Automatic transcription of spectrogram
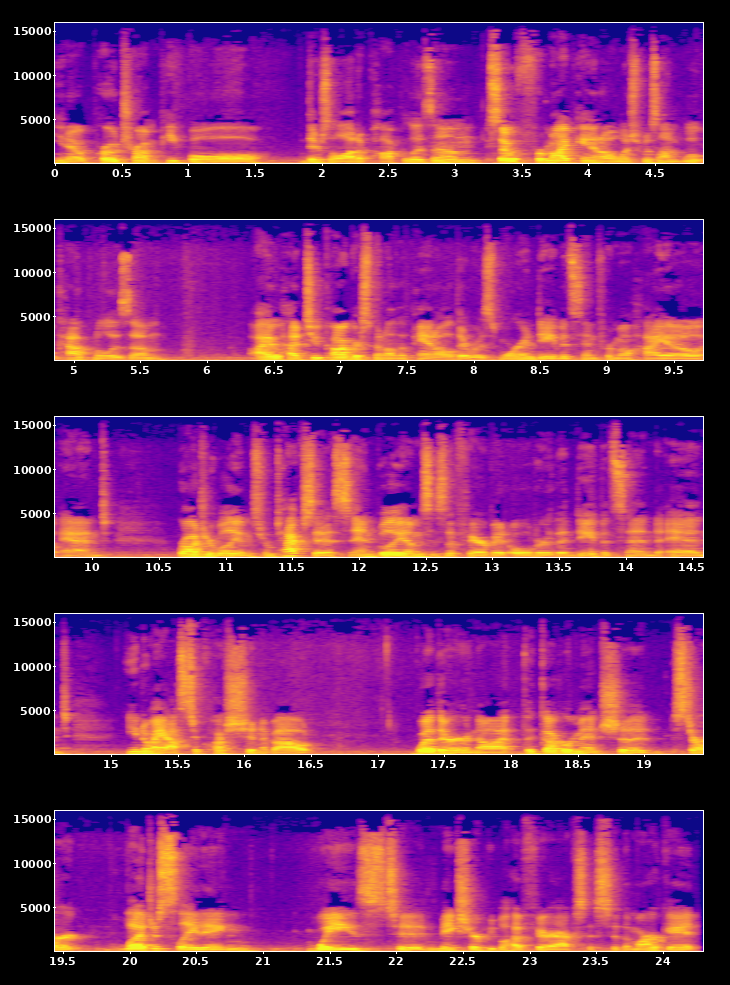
you know, pro Trump people. There's a lot of populism. So for my panel, which was on woke capitalism, I had two congressmen on the panel. There was Warren Davidson from Ohio and Roger Williams from Texas. And Williams is a fair bit older than Davidson. And, you know, I asked a question about whether or not the government should start legislating ways to make sure people have fair access to the market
